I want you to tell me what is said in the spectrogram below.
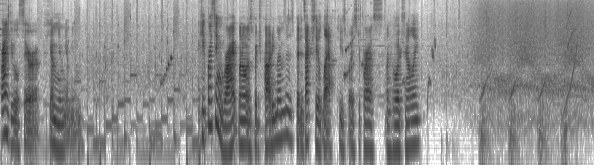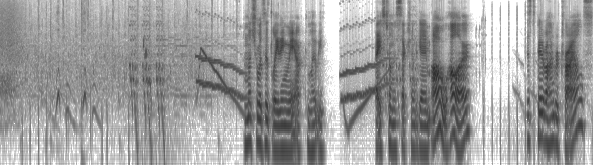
Gradual syrup. Yum yum yum yum. Keep pressing right when I want to switch party members, but it's actually left you're supposed to press, unfortunately. I'm not sure what's leading me. I've completely based on this section of the game. Oh, hello. Is this the bit of 100 trials?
